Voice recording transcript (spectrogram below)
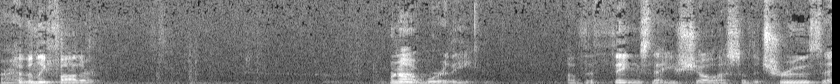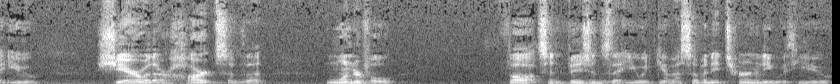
Our Heavenly Father, we're not worthy of the things that you show us, of the truths that you share with our hearts, of the wonderful thoughts and visions that you would give us of an eternity with you.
